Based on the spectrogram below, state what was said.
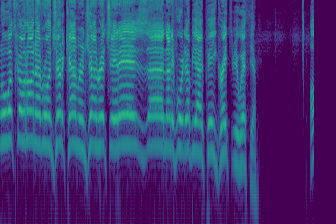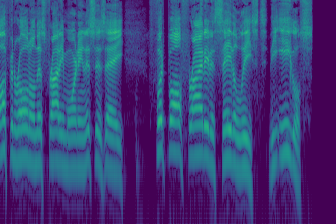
Well, what's going on, everyone? Joe DeCamara, John Ritchie. It is uh, 94 WIP. Great to be with you. Off and rolling on this Friday morning. This is a football Friday, to say the least. The Eagles,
